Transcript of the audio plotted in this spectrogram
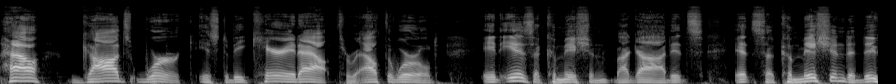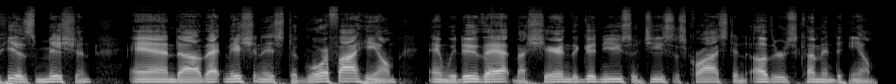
how God's work is to be carried out throughout the world. It is a commission by God. It's it's a commission to do His mission, and uh, that mission is to glorify Him. And we do that by sharing the good news of Jesus Christ and others coming to Him.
